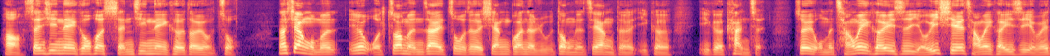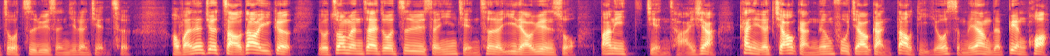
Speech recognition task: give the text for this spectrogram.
好，身心内科或神经内科都有做。那像我们，因为我专门在做这个相关的蠕动的这样的一个一个看诊，所以我们肠胃科医师有一些肠胃科医师也会做自律神经的检测。好，反正就找到一个有专门在做自律神经检测的医疗院所，帮你检查一下，看你的交感跟副交感到底有什么样的变化，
